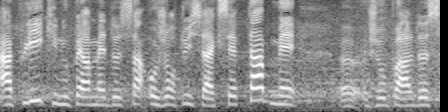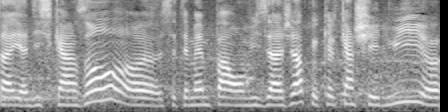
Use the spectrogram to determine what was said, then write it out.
applis qui nous permettent de ça. Aujourd'hui, c'est acceptable, mais euh, je vous parle de ça il y a 10-15 ans, euh, c'était même pas envisageable que quelqu'un chez lui euh,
